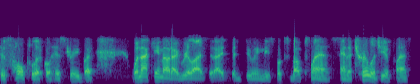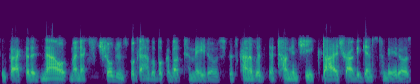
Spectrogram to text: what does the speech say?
this whole political history. But when that came out, I realized that I'd been doing these books about plants and a trilogy of plants. In fact, that now my next children's book, I have a book about tomatoes. That's kind of a, a tongue in cheek diatribe against tomatoes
